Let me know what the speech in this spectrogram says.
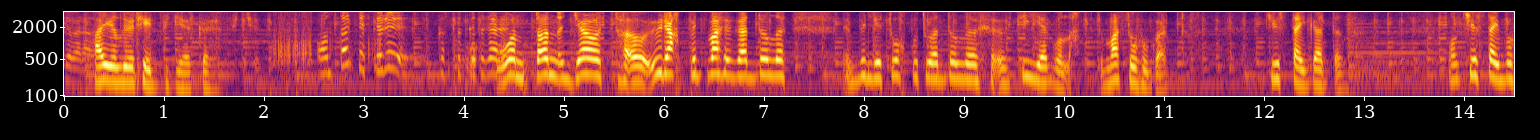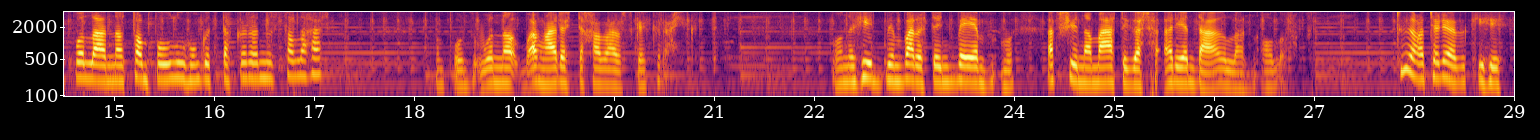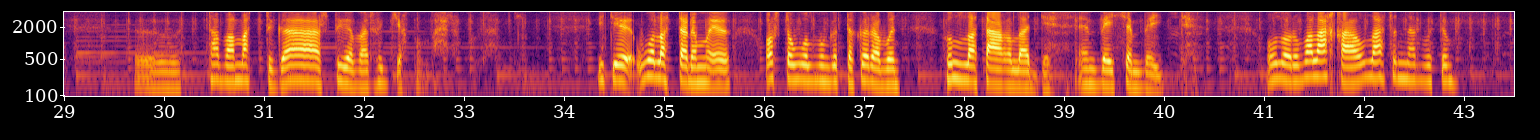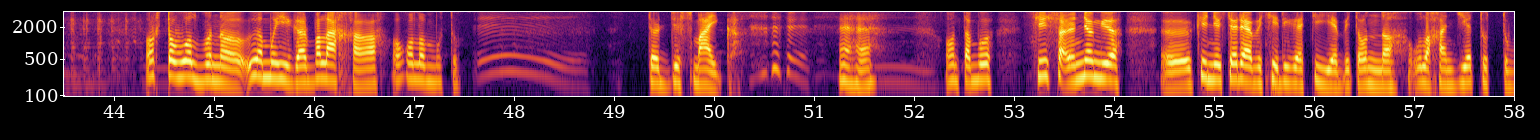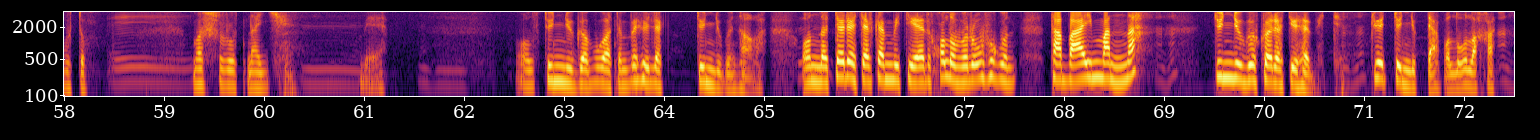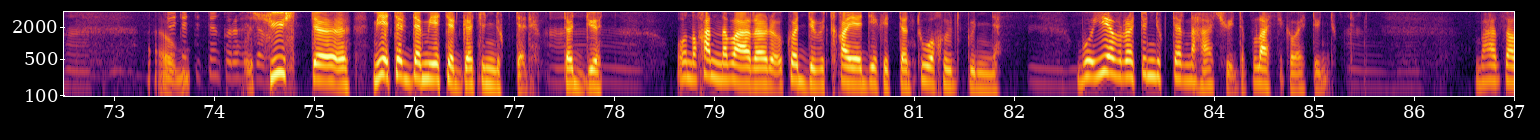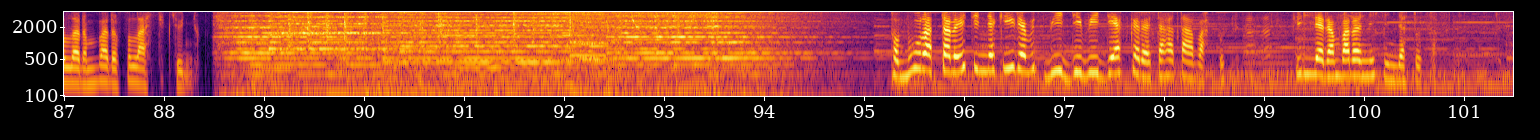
бара. хайылыр хелбидер көбүт Онтан төттөрү кыстык кытыгар. онтан тиер чистайгадылы ол чистай буп болана томпо улугун гыттакыраны салахар оны аңарыхты хабарскай край Оны хидбин барытын бәйім апшина матыгар аренда ылан олар. Туяға төрәбі ки табаматтыгар туя бар хыджақпын бар. Ите олаттарым орта олбын гытта кырабын хылла тағылады, әмбей сәмбейді. Олар балаққа улатынлар бұтым. Орто ол бұны ымыйгар балаққа оғылым мұтым. Төрдіс майга. Әһә. Онта бу сис өнөңө кине төрәбе тириге тие бит онны улахан жие тутту бутум. Маршрутна же. Бе. Ол түннүгө бугатын бөһүлек түннүгүн ага. Онны төрөтер кемитер холобур угун табай манна. Түннүгө көрө түһөбит. Түөт түннүк та бул улахан. Süs meterde meter götünlükler. Tödüyet. Onu kanna bağırar ködübüt kaya dikitten tuğuk ülkünne. Bu evro tündükler naha şuydu. Plastikova tündükler. Bazaların barı plastik tündükler. Buğratlar etindeki irebit bidi bidi ekkere taha tabak bit. Killerin baran etinde tutak.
